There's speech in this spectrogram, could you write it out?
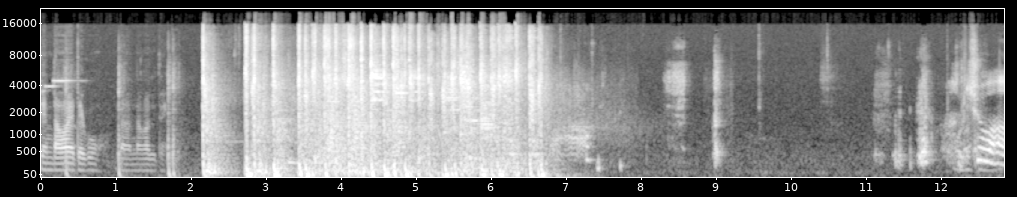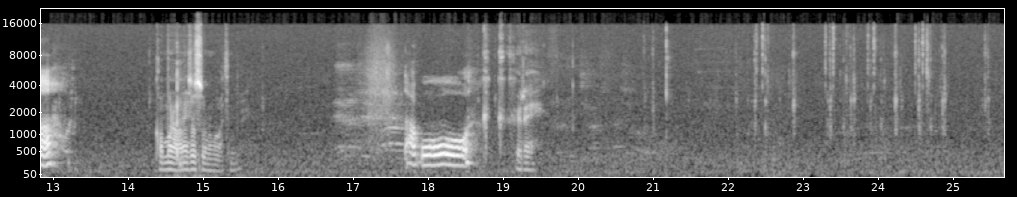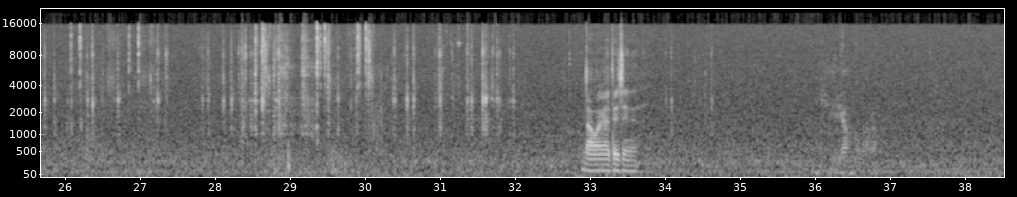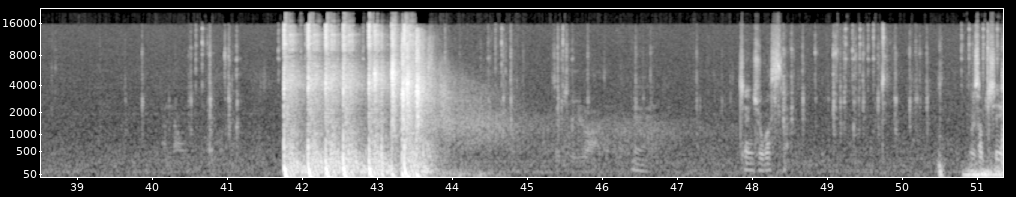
쟨 나와야 되고 나 안 나가도 돼. 추워. 건물 안에서 쏘는 것 같은데. 나고. 그, 그, 그래. 나와야 돼 쟤는. 유리한 거 봐라. 안 나오는 거. 어차피 일로 와야 돼. 쟤는 죽었어. 무섭지?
